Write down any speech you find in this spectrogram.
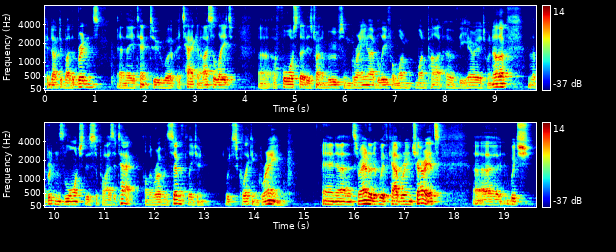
conducted by the Britons, and they attempt to attack and isolate uh, a force that is trying to move some grain, I believe, from one, one part of the area to another. And the Britons launch this surprise attack on the Roman 7th Legion, which is collecting grain, and uh, surrounded it with cavalry and chariots, uh, which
